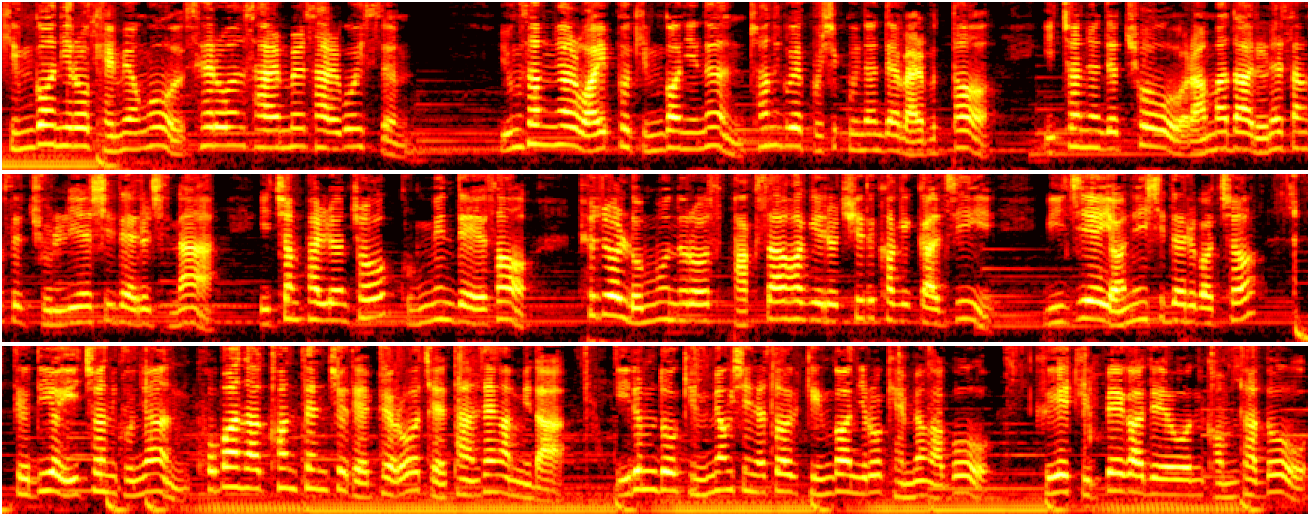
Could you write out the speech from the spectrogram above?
김건희로 개명 후 새로운 삶을 살고 있음. 윤석열 와이프 김건희는 1999년대 말부터 2000년대 초 라마다 르네상스 줄리의 시대를 지나 2008년 초 국민대에서 표절 논문으로 박사 학위를 취득하기까지 미지의 연인 시대를 거쳐 드디어 2009년 코바나 컨텐츠 대표로 재탄생합니다. 이름도 김명신에서 김건희로 개명하고 그의 뒷배가 되어온 검사도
